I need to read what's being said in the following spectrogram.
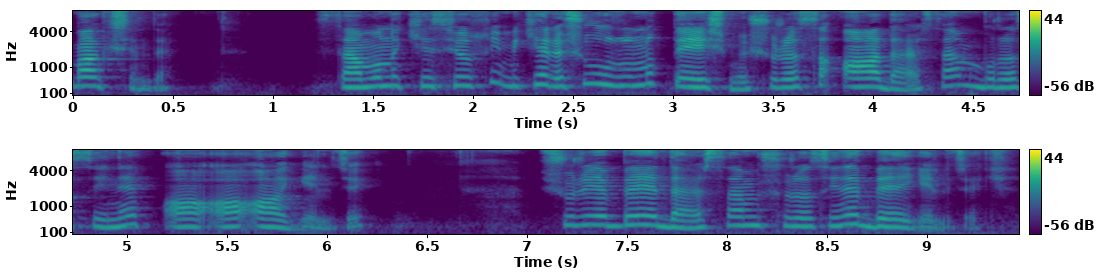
Bak şimdi. Sen bunu kesiyorsun. Bir kere şu uzunluk değişmiyor. Şurası A dersem burası yine hep A A A gelecek. Şuraya B dersem şurası yine B gelecek.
